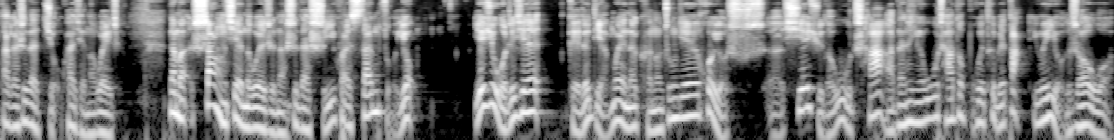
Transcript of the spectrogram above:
大概是在九块钱的位置。那么上限的位置呢是在十一块三左右。也许我这些给的点位呢，可能中间会有呃些许的误差啊，但是因为误差都不会特别大，因为有的时候我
